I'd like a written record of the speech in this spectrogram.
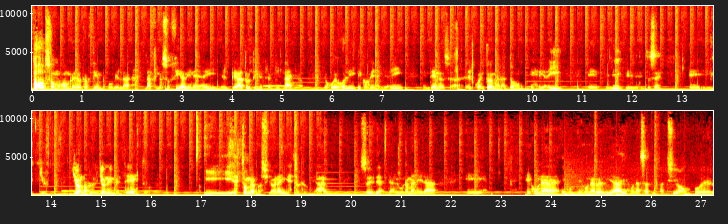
todos somos hombres de otros tiempos, porque la, filosofía viene de ahí, el teatro tiene 3.000 años, los Juegos Olímpicos vienen de ahí, ¿entiendes? O sea, el cuento de Maratón es de ahí, eh, entonces eh, yo, no, yo no inventé esto, y esto me apasiona y esto es lo que hago. Entonces, de, alguna manera, eh, es, una, es, es una realidad y es una satisfacción poder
